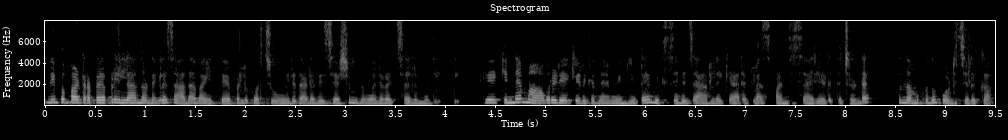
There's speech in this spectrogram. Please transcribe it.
ഇനിയിപ്പോൾ ബട്ടർ പേപ്പർ ഇല്ലാന്നുണ്ടെങ്കിൽ സാധാ വൈറ്റ് പേപ്പറിൽ കുറച്ച് ഓയിൽ തടവിയ ശേഷം ഇതുപോലെ വെച്ചാലും മതി. കേക്കിന്റെ മാവ് റെഡിയാക്കി എടുക്കുന്നതിന് വേണ്ടിയിട്ട് മിക്സിന്റെ ജാറിലേക്ക് അര ഗ്ലാസ് പഞ്ചസാര എടുത്തിട്ടുണ്ട്. ഇത് നമുക്കൊന്ന് പൊടിച്ചെടുക്കാം.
